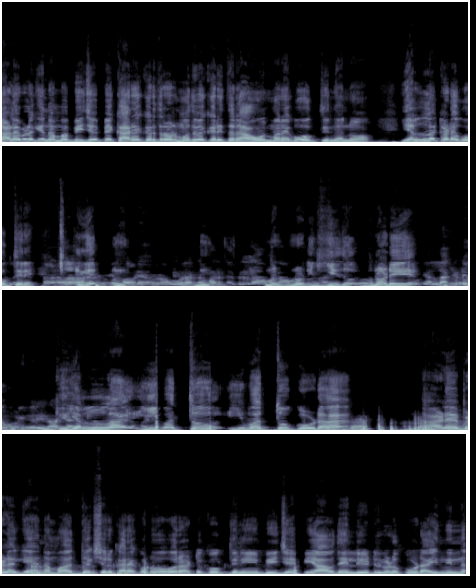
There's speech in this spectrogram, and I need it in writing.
ನಾಳೆ ಬೆಳಗ್ಗೆ ನಮ್ಮ ಬಿ ಜೆ ಪಿ ಕಾರ್ಯಕರ್ತರು ಅವ್ರ ಮದುವೆ ಕರೀತಾರೆ ಅವನ ಮನೆಗೂ ಹೋಗ್ತೀನಿ ನಾನು. ಎಲ್ಲ ಕಡೆಗೆ ಹೋಗ್ತೀನಿ. ನೋಡಿ ಇದು ನೋಡಿ ಎಲ್ಲ ಇವತ್ತು ಇವತ್ತು ಕೂಡ ನಾಳೆ ಬೆಳಗ್ಗೆ ನಮ್ಮ ಅಧ್ಯಕ್ಷರು ಕರೆ ಕೊಡುವ ಹೋರಾಟಕ್ಕೆ ಹೋಗ್ತೀನಿ. ಬಿ ಜೆ ಪಿ ಯಾವುದೇ ಲೀಡ್ರ್ಗಳು ಕೂಡ ಇಂದಿಂದ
